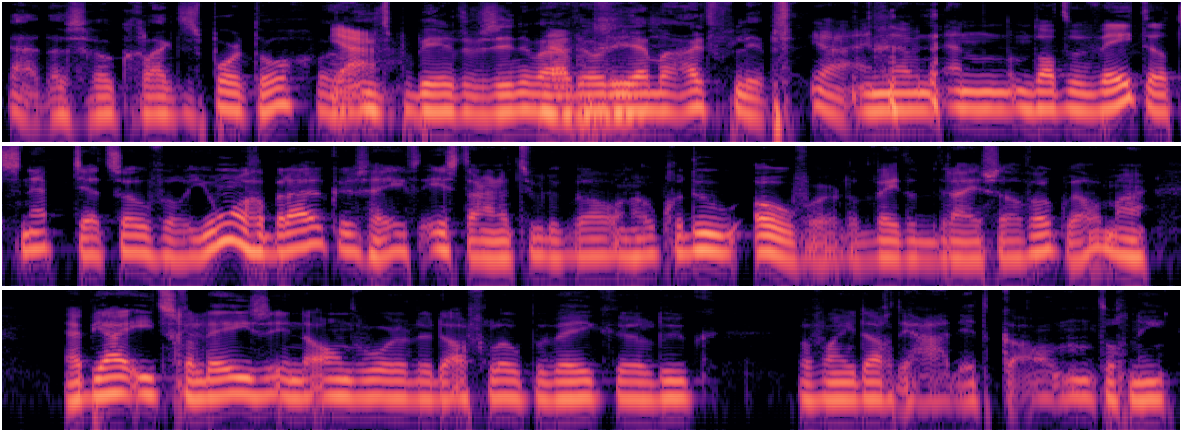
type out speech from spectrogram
Ja, dat is ook gelijk de sport, toch? We Ja. Iets proberen te verzinnen waardoor precies. die helemaal uitflipt. Ja, en, en, en omdat we weten dat Snapchat zoveel jonge gebruikers heeft, is daar natuurlijk wel een hoop gedoe over. Dat weet het bedrijf zelf ook wel. Maar heb jij iets gelezen in de antwoorden de afgelopen weken, Luc, waarvan je dacht, ja, dit kan toch niet?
